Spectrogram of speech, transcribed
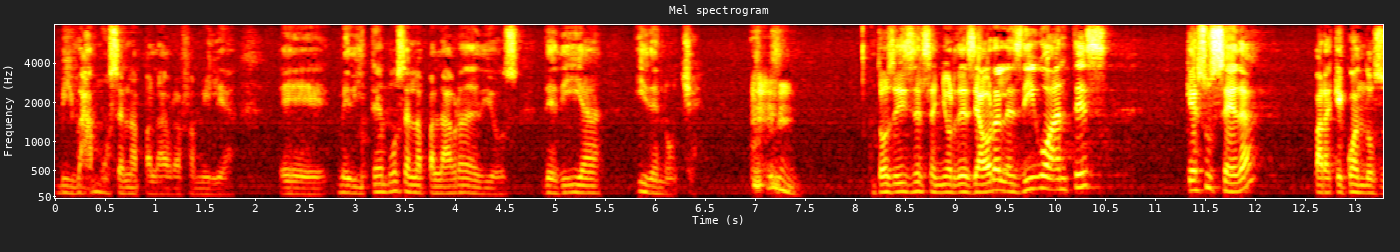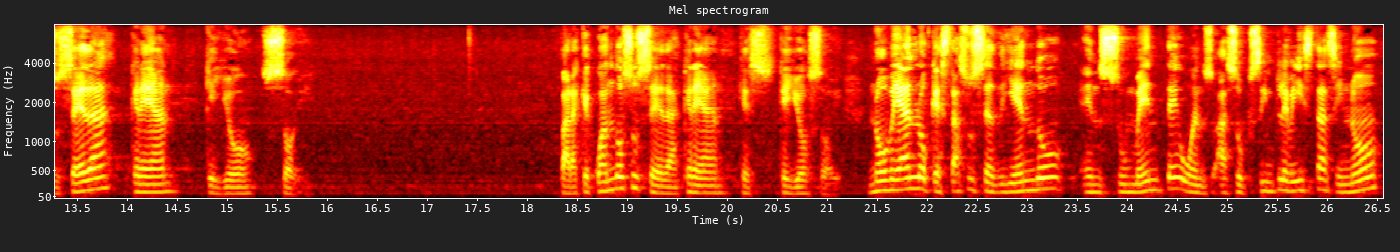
Vivamos en la palabra, familia. Eh, meditemos en la palabra de Dios de día y de noche. Entonces dice el Señor, desde ahora les digo antes que suceda para que cuando suceda crean que yo soy. Para que cuando suceda crean que, que yo soy. No vean lo que está sucediendo en su mente o en, a su simple vista, sino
